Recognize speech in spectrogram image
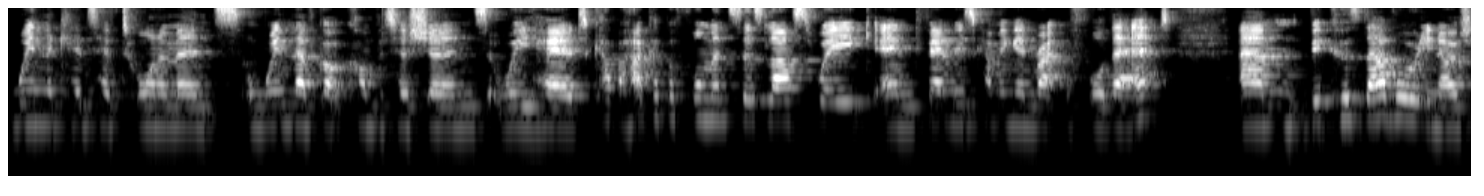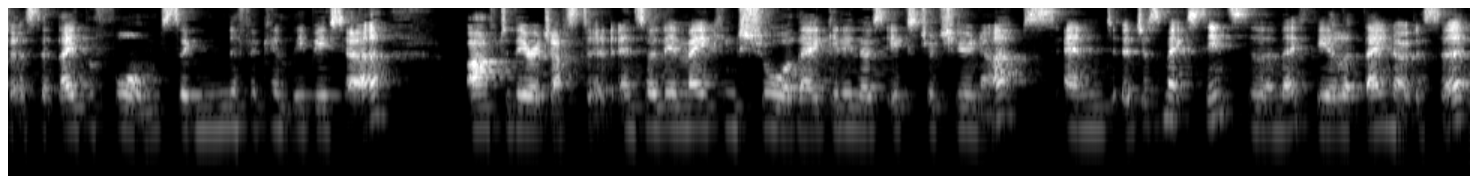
when the kids have tournaments, when they've got competitions. We had Kapa haka performances last week and families coming in right before that um, because they've already noticed that they perform significantly better after they're adjusted. And so they're making sure they're getting those extra tune ups and it just makes sense to them. They feel it, they notice it.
